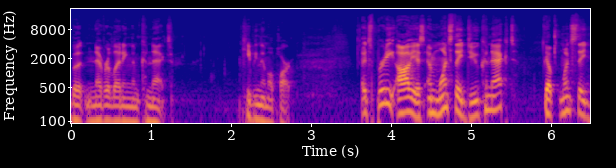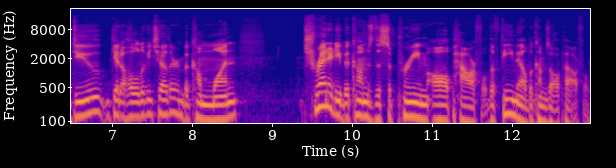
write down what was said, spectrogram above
but never letting them connect, keeping them apart. It's pretty obvious. And once they do connect, Yep. once they do get a hold of each other and become one, Trinity becomes the supreme all powerful. The female becomes all powerful.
